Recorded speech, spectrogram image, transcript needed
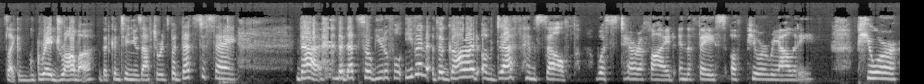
it's like a great drama that continues afterwards. But that's to say that that that's so beautiful. Even the god of death himself was terrified in the face of pure reality. Pure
